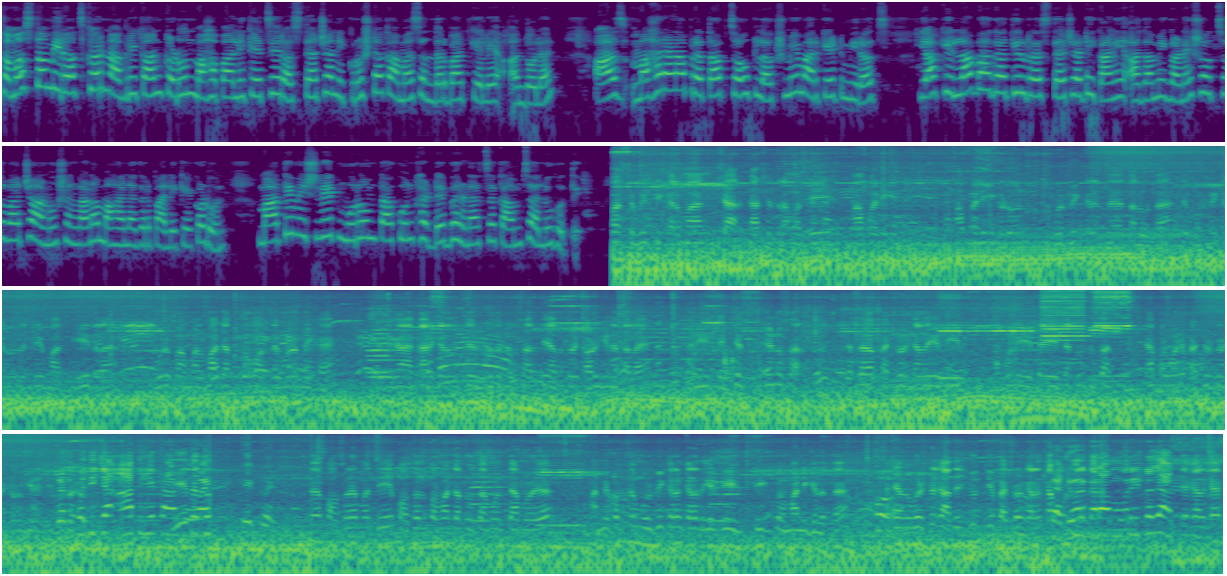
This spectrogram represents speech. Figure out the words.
समस्त मिरजकर नागरिकांकडून महापालिकेचे रस्त्याच्या निकृष्ट कामासंदर्भात केले आंदोलन. आज महाराणा प्रताप चौक लक्ष्मी मार्केट मिरज या किल्ला भागातील रस्त्याच्या ठिकाणी आगामी गणेशोत्सवाच्या अनुषंगानं महानगरपालिकेकडून माती मिश्रित मुरुम टाकून खड्डे भरण्याचं काम चालू होते. समिती क्रमांक चार कार्यक्षेत्रामध्ये महापालिके महापालिकेकडून मुरमीकरण चालू होता त्या मुरमीकरणाचे माती हे जरा मलबा जास्त प्रमाणात असल्यामुळे ठीक आहे त्या कार्यक्रमाच्या विरोधानुसार ते आता काढून घेण्यात आलं आहे आणि त्यांच्या सूचनेनुसार जसं पॅचवर्क करायला येतील आपण येत्या येत्या दोन दिवसात त्याप्रमाणे पॅचवर्क करून घेण्याची. गणपतीच्या आत एक मिनिट. पावसाळ्यामध्ये पावसाचं प्रमाण जास्त होता म्हणून त्यामुळे आम्ही फक्त मुरमीकरण करत घ्यायची ठीक मान्य केलं होतं. त्या वरिष्ठांचे आदेश घेऊन ते पॅचवर्क करायचं पॅचवर करा काल काय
